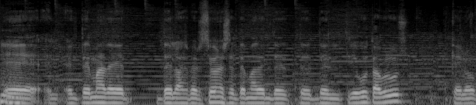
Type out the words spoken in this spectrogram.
Eh, el, el tema de, de las versiones, el tema del, de- de- del tributo a Bruce, que lo,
